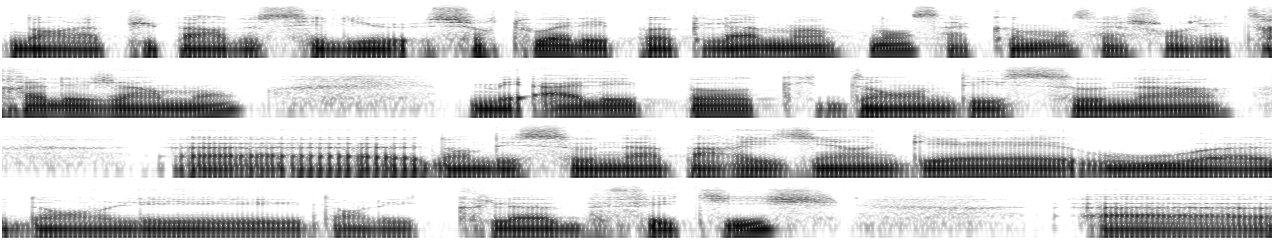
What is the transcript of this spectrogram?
dans la plupart de ces lieux, surtout à l'époque. Là, maintenant, ça commence à changer très légèrement, mais à l'époque, dans des saunas, dans des saunas parisiens gays ou dans les dans les clubs fétiches, euh,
